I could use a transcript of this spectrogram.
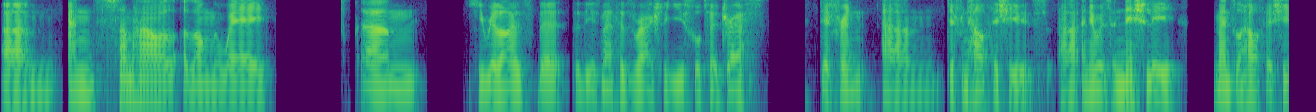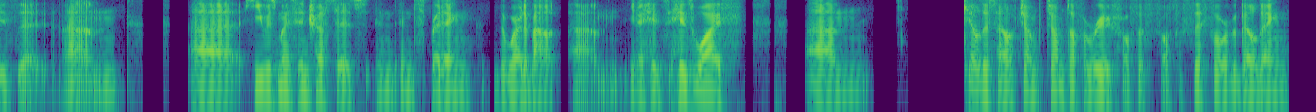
Um, and somehow along the way, um, he realized that, that these methods were actually useful to address different um, different health issues. Uh, and it was initially mental health issues that um, uh, he was most interested in, in spreading the word about. Um, you know, his his wife um, killed herself, jumped jumped off a roof off the off the fifth floor of a building.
